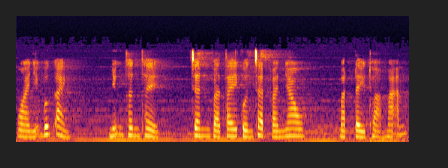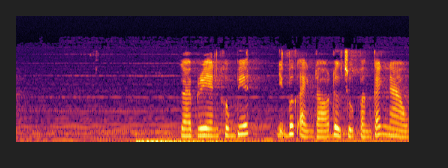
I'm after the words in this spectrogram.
ngoài những bức ảnh những thân thể, chân và tay quấn chặt vào nhau, mặt đầy thỏa mãn. Gabriel không biết những bức ảnh đó được chụp bằng cách nào,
